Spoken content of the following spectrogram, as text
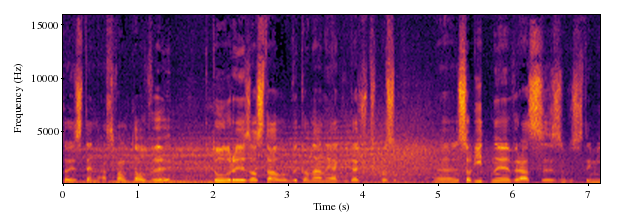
to jest ten asfaltowy, który został wykonany, jak widać, w sposób solidny wraz z, z tymi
